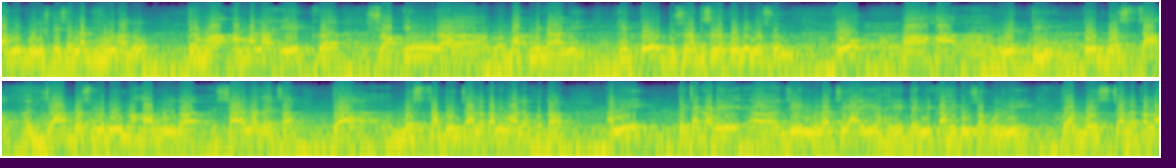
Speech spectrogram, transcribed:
आम्ही पोलीस स्टेशनला घेऊन आलो तेव्हा आम्हाला एक शॉकिंग बातमी कळाली की तो दुसरा तिसरा कोणी नसून तो हा व्यक्ती तो बसचा ज्या बसमधून हा मुलगा शाळेला जायचा त्या बसचा तो चालक आणि मालक होता. आणि त्याच्याकडे जे मुलाची आई आहे त्यांनी काही दिवसापूर्वी त्या बस चालकाला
